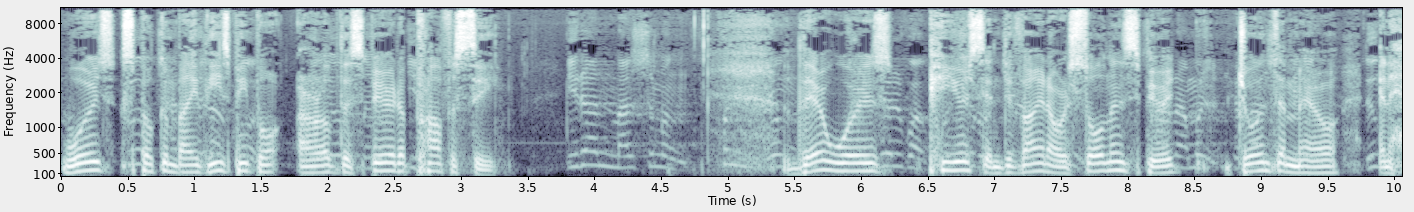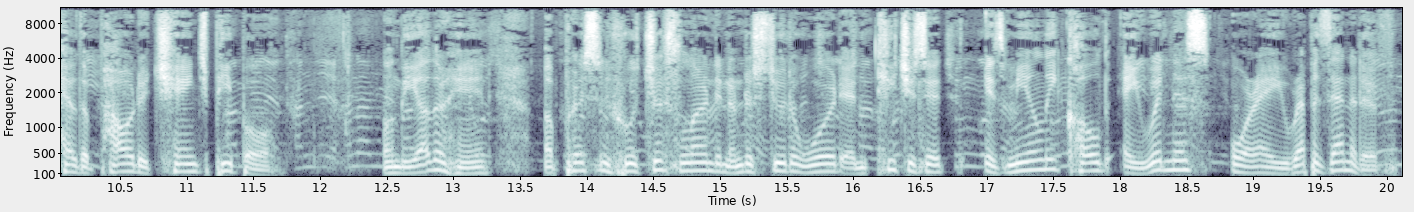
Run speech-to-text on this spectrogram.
Words spoken by these people are of the spirit of prophecy. Their words pierce and divide our soul and spirit, joints and marrow, and have the power to change people. On the other hand, a person who just learned and understood a word and teaches it is merely called a witness or a representative.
